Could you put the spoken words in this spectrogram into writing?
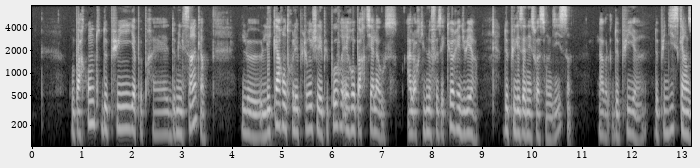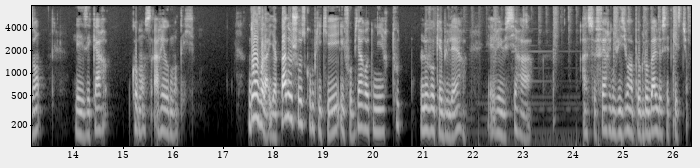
par contre, depuis à peu près 2005, l'écart entre les plus riches et les plus pauvres est reparti à la hausse, alors qu'il ne faisait que réduire depuis les années 70. Là, depuis, euh, depuis 10-15 ans, les écarts commencent à réaugmenter. Donc voilà, il n'y a pas de choses compliquées, il faut bien retenir tout le vocabulaire et réussir à, à se faire une vision un peu globale de cette question.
